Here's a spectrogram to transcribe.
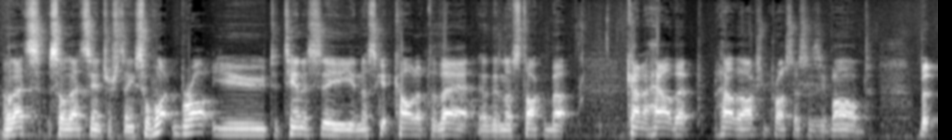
well, that's so that's interesting. So, what brought you to Tennessee? And let's get caught up to that, and then let's talk about kind of how that how the auction process has evolved. But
